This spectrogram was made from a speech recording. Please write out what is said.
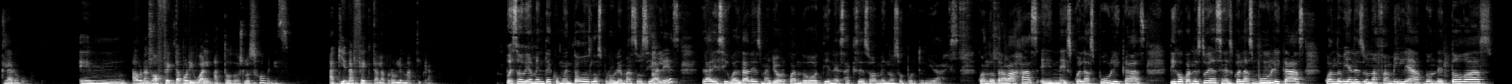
Claro. Em, ahora, no afecta por igual a todos los jóvenes. ¿A quién afecta la problemática? Pues obviamente como en todos los problemas sociales, la desigualdad es mayor cuando tienes acceso a menos oportunidades. Cuando trabajas en escuelas públicas, digo, cuando estudias en escuelas públicas, cuando vienes de una familia donde todas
